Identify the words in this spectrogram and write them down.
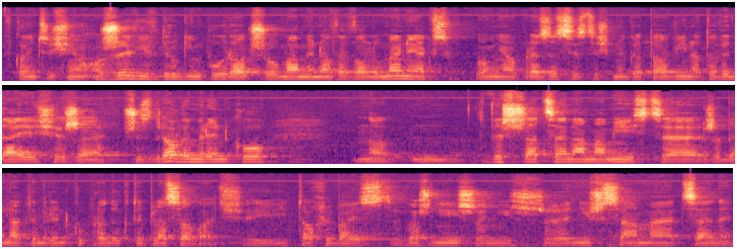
w końcu się ożywi w drugim półroczu, mamy nowe wolumeny, jak wspomniał prezes, jesteśmy gotowi, no to wydaje się, że przy zdrowym rynku no, wyższa cena ma miejsce, żeby na tym rynku produkty plasować i to chyba jest ważniejsze niż, niż same ceny.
